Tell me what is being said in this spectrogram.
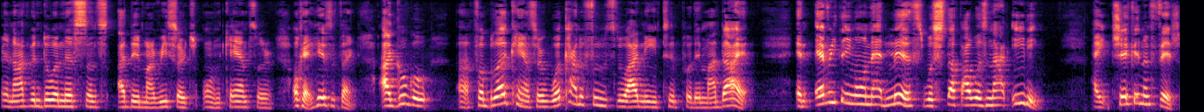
and I've been doing this since I did my research on cancer. Okay, here's the thing I Googled uh, for blood cancer, what kind of foods do I need to put in my diet? And everything on that list was stuff I was not eating. I eat chicken and fish.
